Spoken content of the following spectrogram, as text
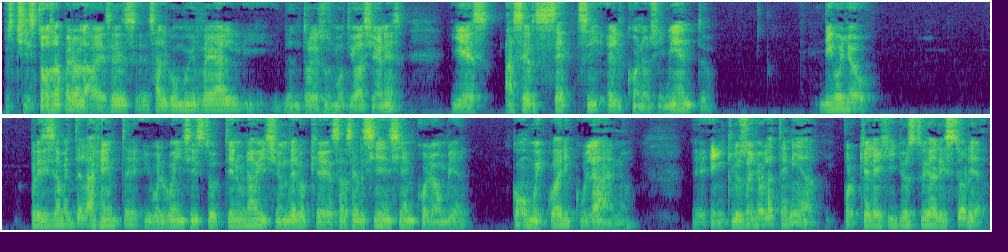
pues chistosa, pero a la vez es, es algo muy real dentro de sus motivaciones, y es hacer sexy el conocimiento. Digo yo, precisamente la gente, y vuelvo a insisto, tiene una visión de lo que es hacer ciencia en Colombia como muy cuadriculada, ¿no? Eh, e incluso yo la tenía. ¿Por qué elegí yo estudiar historia?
